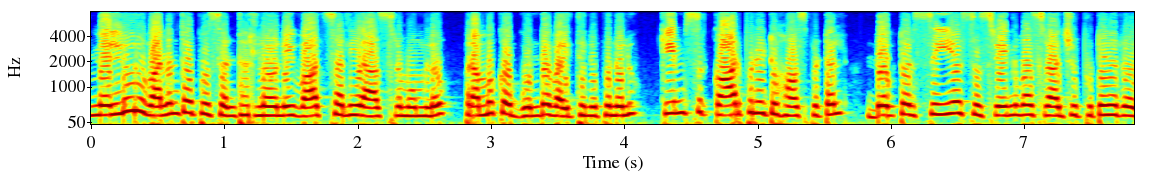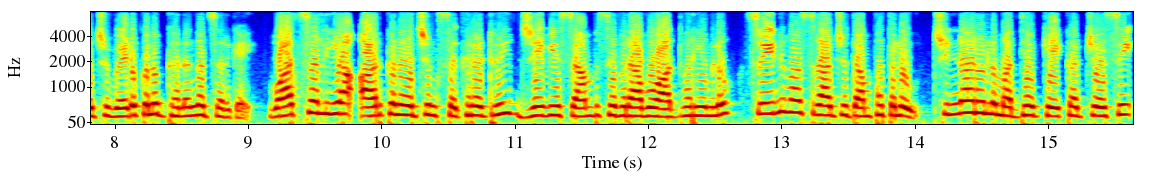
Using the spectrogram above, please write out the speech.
నెల్లూరు వనంతోపు సెంటర్లోని వాత్సల్య ఆశ్రమంలో ప్రముఖ గుండె వైద్య నిపుణులు KIMS corporate hospital doctor CS Srinivasaraju పుట్టినరోజు వేడుకలు ఘనంగా జరిగాయి. Vatsalya organising secretary GV Sambasivarao ఆధ్వర్యంలో శ్రీనివాసరాజు దంపతులు చిన్నారుల మధ్య కేక్ కట్ చేసి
